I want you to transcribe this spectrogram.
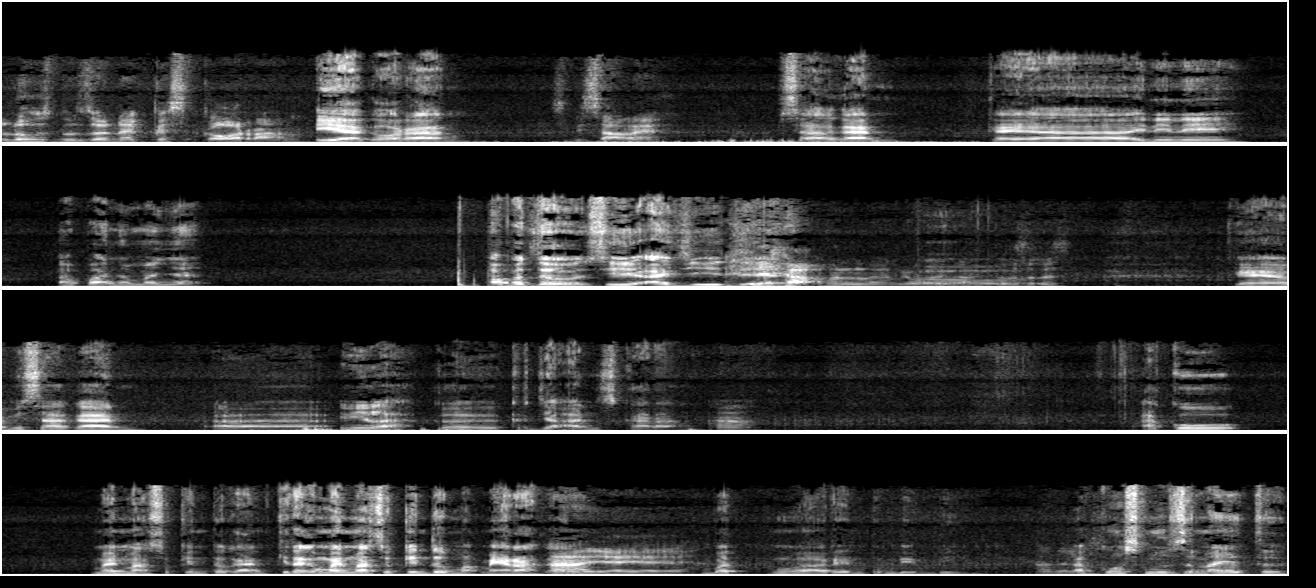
lo husnuzonnya ke, ke orang. Iya ke orang. Misalnya. Misalkan kayak ini nih apa namanya apa tuh? Si Aji itu ya? Iya. Oh. terus terus. Kayak misalkan eh, inilah ke kerjaan sekarang. Ah aku main masukin tuh kan. Kita kemarin masukin tuh map merah ah kan iya iya iya. Buat ngeluarin pembimbing. Nah, terus. aku snoozer aja tuh.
